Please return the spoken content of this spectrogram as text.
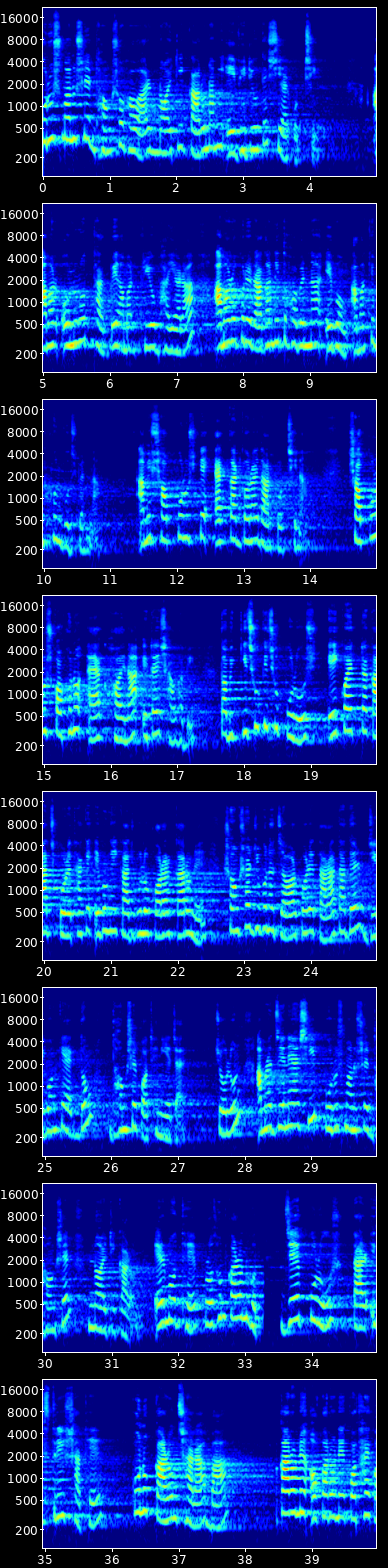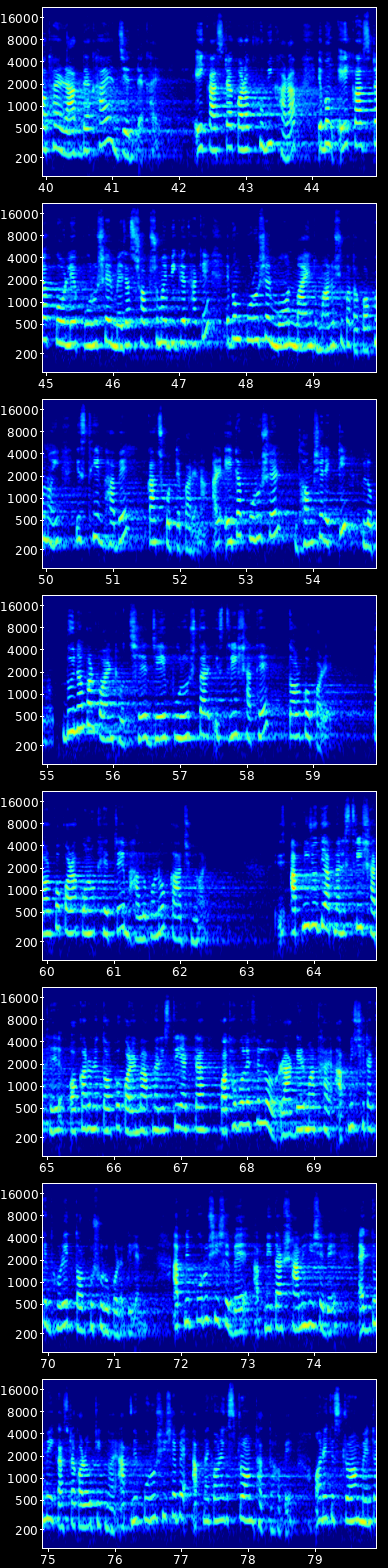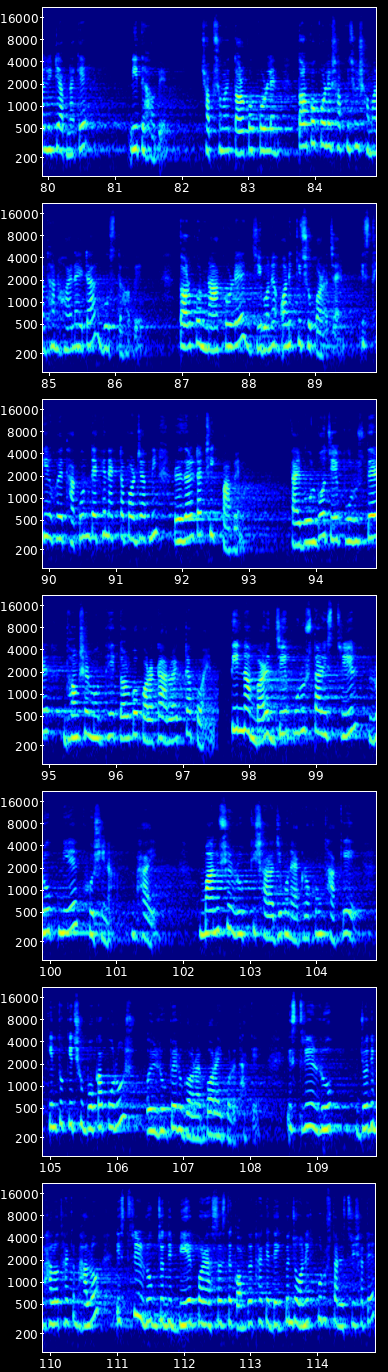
পুরুষ মানুষের ধ্বংস হওয়ার নয়টি কারণ আমি এই ভিডিওতে শেয়ার করছি। আমার অনুরোধ থাকবে, আমার প্রিয় ভাইয়ারা, আমার ওপরে রাগান্বিত হবেন না এবং আমাকে ভুল বুঝবেন না। আমি সব পুরুষকে এক কাঠগড়ায় দাঁড় করছি না। সব পুরুষ কখনো এক হয় না, এটাই স্বাভাবিক। তবে কিছু কিছু পুরুষ এই কয়েকটা কাজ করে থাকে এবং এই কাজগুলো করার কারণে সংসার জীবনে যাওয়ার পরে তারা তাদের জীবনকে একদম ধ্বংসের পথে নিয়ে যায়। চলুন আমরা জেনে আসি পুরুষ মানুষের ধ্বংসের নয়টি কারণ। এর মধ্যে প্রথম কারণ হচ্ছে যে পুরুষ তার স্ত্রীর সাথে কোনো কারণ ছাড়া বা কারণে অকারণে কথায় কথায় রাগ দেখায়, জেদ দেখায়। এই কাজটা করা খুবই খারাপ এবং এই কাজটা করলে পুরুষের মেজাজ সবসময় বিগড়ে থাকে এবং পুরুষের মন, মাইন্ড, মানসিকতা কখনোই স্থিরভাবে কাজ করতে পারে না। আর এটা পুরুষের ধ্বংসের একটি লক্ষ্য। দুই নম্বর পয়েন্ট হচ্ছে যে পুরুষ তার স্ত্রীর সাথে তর্ক করে। তর্ক করা কোনো ক্ষেত্রেই ভালো কোনো কাজ নয়। আপনি যদি আপনার স্ত্রীর সাথে অকারণে তর্ক করেন বা আপনার স্ত্রী একটা কথা বলে ফেলল রাগের মাথায়, আপনি সেটাকে ধরে তর্ক শুরু করে দিলেন। আপনি পুরুষ হিসেবে, আপনি তার স্বামী হিসেবে একদমই এই কাজটা করা উচিত নয়। আপনি পুরুষ হিসেবে আপনাকে অনেক স্ট্রং থাকতে হবে। অনেক স্ট্রং মেন্টালিটি আপনাকে নিতে হবে। সবসময় তর্ক করলেন, তর্ক করলে সব কিছুর সমাধান হয় না, এটা বুঝতে হবে। তর্ক না করলে জীবনে অনেক কিছু করা যায়। স্থির হয়ে থাকুন, দেখেন একটা পর্যায়ে আপনি রেজাল্টটা ঠিক পাবেন। তাই বলব যে পুরুষদের ধ্বংসের মধ্যে তর্ক করাটা আরও একটা পয়েন্ট তিন নাম্বার, যে পুরুষ তার স্ত্রীর রূপ নিয়ে খুশি না। ভাই, মানুষের রূপ কি সারা জীবন একরকম থাকে? কিন্তু কিছু বোকা পুরুষ ওই রূপের বড়াই করে থাকে। স্ত্রীর রূপ যদি ভালো থাকে, ভালো। স্ত্রীর রূপ যদি বিয়ের পরে আস্তে আস্তে কমতে থাকে, দেখবেন যে অনেক পুরুষ তার স্ত্রীর সাথে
